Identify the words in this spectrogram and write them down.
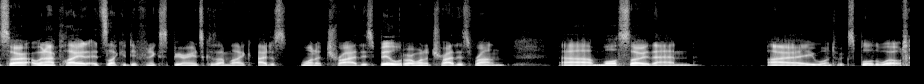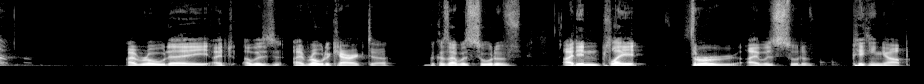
so when I play it, it's like a different experience because I'm like, I just want to try this build or I want to try this run, uh, more so than I want to explore the world. I rolled a I, I was I rolled a character because I was sort of I didn't play it through. I was sort of picking up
